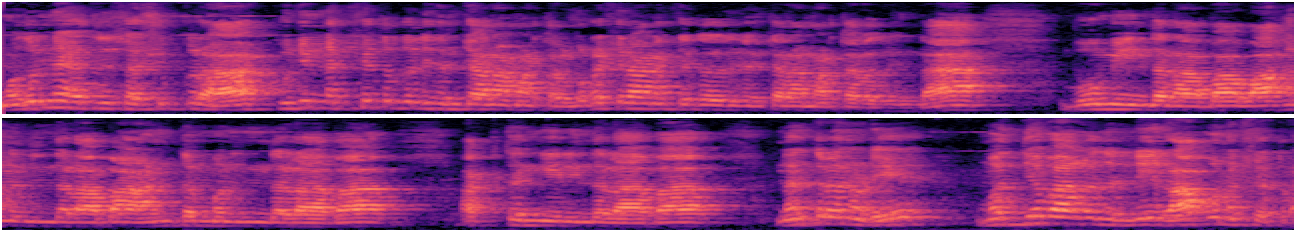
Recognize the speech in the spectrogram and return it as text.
ಮೊದಲನೇ ಹತ್ತು ದಿವಸ ಶುಕ್ರ ಕುಜಿನ ನಕ್ಷತ್ರದಲ್ಲಿ ಸಂಚಾರ ಮಾಡ್ತಾರೆ ಮೃಗಶಿರ ನಕ್ಷತ್ರದಲ್ಲಿ ಸಂಚಾರ ಮಾಡ್ತಾ ಇರೋದ್ರಿಂದ ಭೂಮಿಯಿಂದ ಲಾಭ, ವಾಹನದಿಂದ ಲಾಭ, ಅಣ್ತಮ್ಮನಿಂದ ಲಾಭ ಅಕ್ತಂಗಿನಿಂದ ಲಾಭ. ನಂತರ ನೋಡಿ, ಮಧ್ಯಭಾಗದಲ್ಲಿ ರಾಹು ನಕ್ಷತ್ರ.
